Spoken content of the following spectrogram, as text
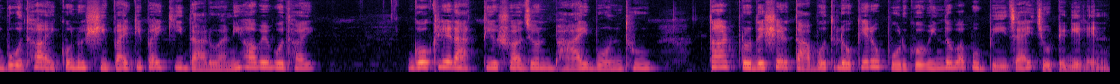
বোধহয় কোনো সিপাই টিপাই কি দারোয়ানি হবে বোধহয়? গোখলের আত্মীয় স্বজন ভাই, বন্ধু, তার প্রদেশের তাবৎ লোকের ওপর গোবিন্দবাবু বেজায় চটে গেলেন।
